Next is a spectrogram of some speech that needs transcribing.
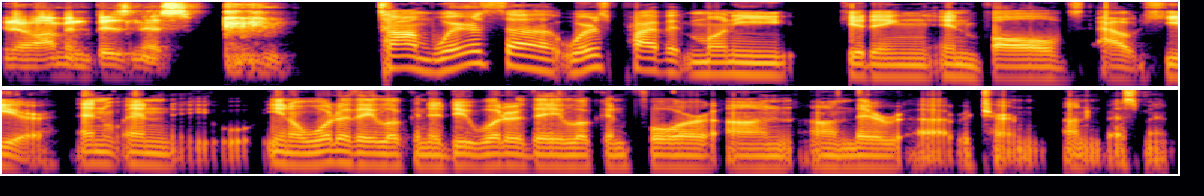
you know, I'm in business. Tom, where's uh where's private money getting involved out here? And and you know what are they looking to do? What are they looking for on on their uh, return on investment?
